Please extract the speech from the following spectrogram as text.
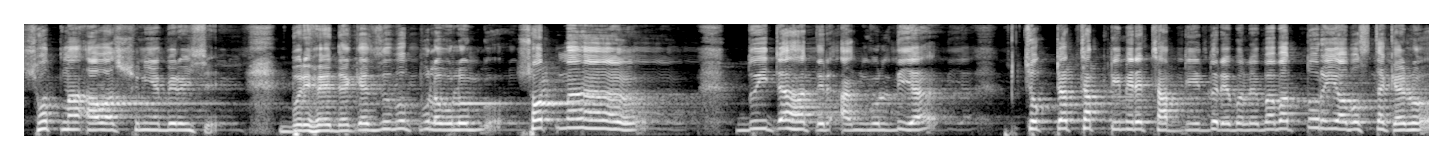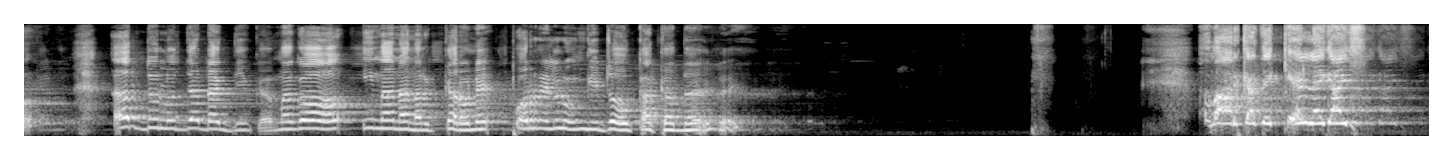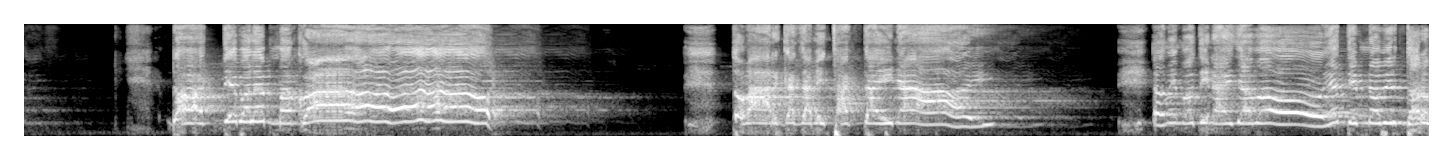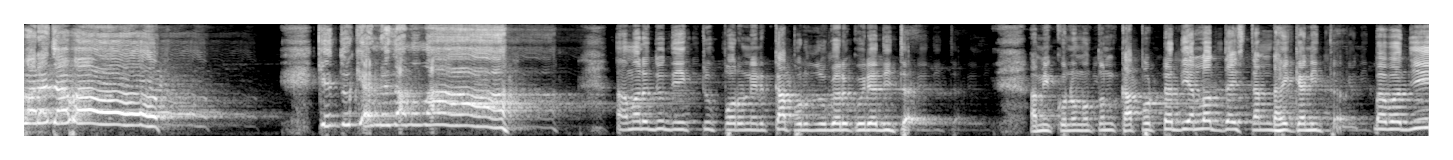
সৎ মা আওয়াজ শুনিয়ে বেরোইছে। বুড়ি হয়ে দেখে যুবক পোলা উলঙ্গ সৎ মা দুইটা হাতের আঙ্গুল দিয়া চোখটা চাপটি মেরে চাপ দিয়ে ধরে বলে, বাবা, তোর এই অবস্থা কেন? আব্দুল উজ্জা ডাক দিই মাগ ইমান আনার কারণে পরের লুঙ্গিটাও কাকা দেয় আমার কাছে কে লেগাইস ডাক দিয়ে বলে তোমার কাছে আমি থাকতাই নাই। আমি মদিনায় যাব, এতিম নবীর দরবারে যাব। কিন্তু কেমনে যাব, মা? আমার যদি একটু পরনের কাপড় জোগাড় করে দিতা। আমি কোনো মতন কাপড়টা দিয়ে লজ্জায় স্থান ঢাইকা নিতাম। বাবাজি,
